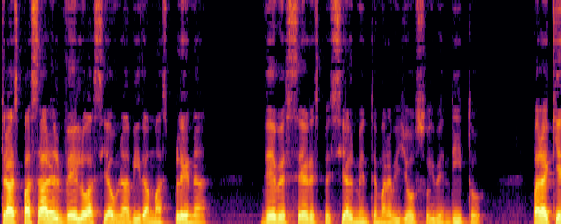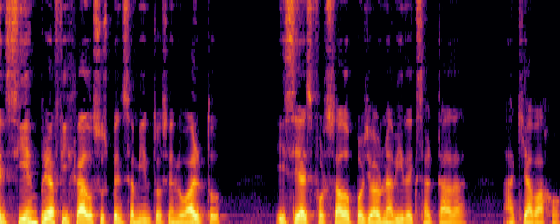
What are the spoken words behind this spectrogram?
Tras pasar el velo hacia una vida más plena, debe ser especialmente maravilloso y bendito para quien siempre ha fijado sus pensamientos en lo alto y se ha esforzado por llevar una vida exaltada aquí abajo.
